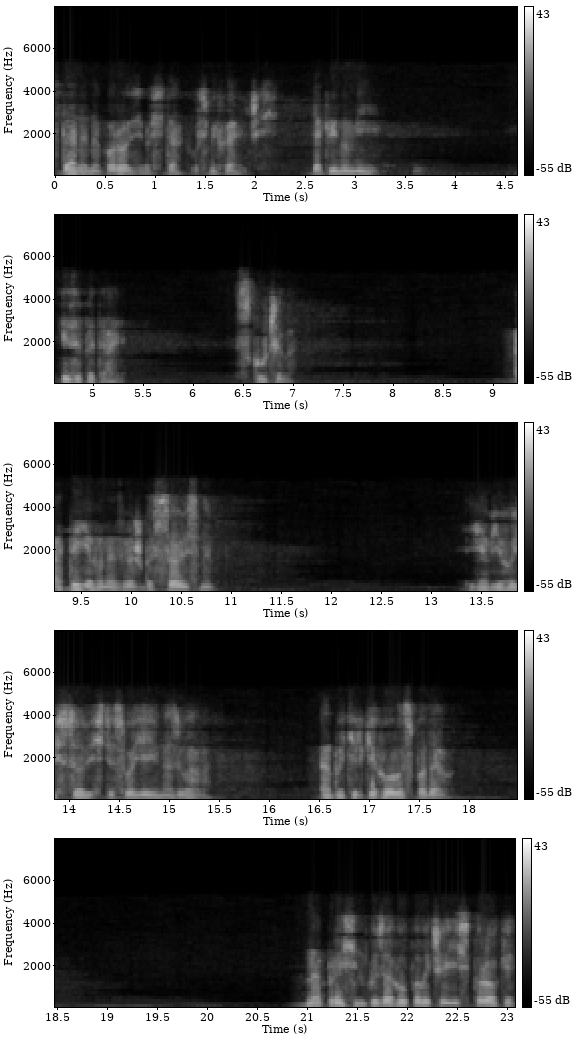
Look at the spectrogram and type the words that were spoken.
стане на порозі ось так, усміхаючись, як він уміє, і запитає, скучила? А ти його назвеш безсовісним. Я б його й совістю своєю назвала, аби тільки голос подав. На присінку загупали чиїсь кроки,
